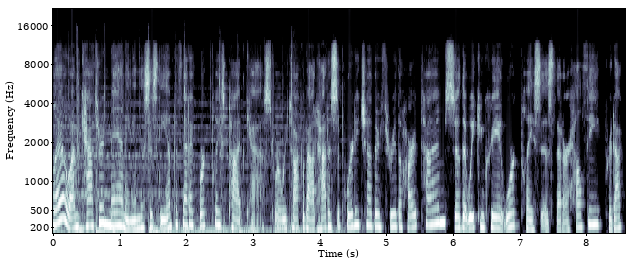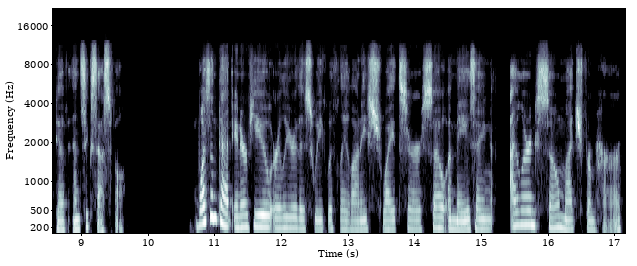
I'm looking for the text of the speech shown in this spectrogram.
Hello, I'm Katherine Manning, and this is the Empathetic Workplace Podcast, where we talk about how to support each other through the hard times so that we can create workplaces that are healthy, productive, and successful. Wasn't that interview earlier this week with Leilani Schweitzer so amazing? I learned so much from her.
